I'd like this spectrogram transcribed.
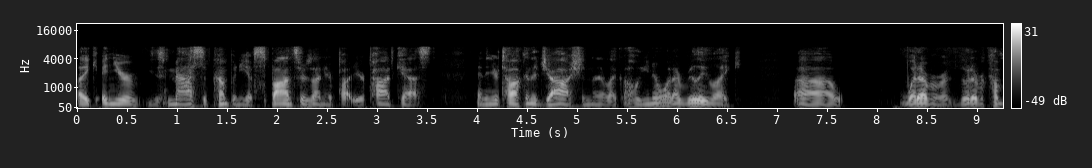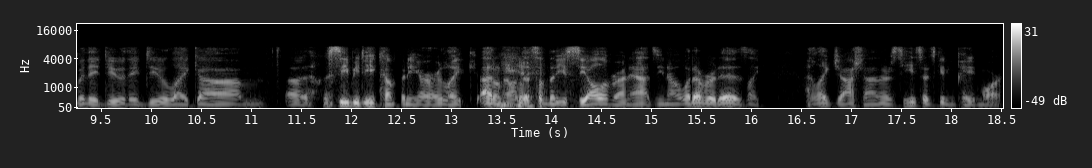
like and you're this massive company you have sponsors on your po- your podcast and then you're talking to josh and they're like oh you know what? I really like uh whatever whatever company they do they do like um uh, a cbd company or like i don't know that's something you see all over on ads you know whatever it is like i like josh Anders. he starts getting paid more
